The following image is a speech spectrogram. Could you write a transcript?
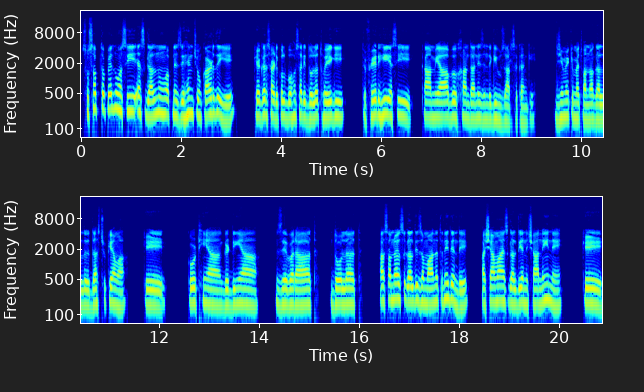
ਸੋ ਸਭ ਤੋਂ ਪਹਿਲਾਂ ਅਸੀਂ ਇਸ ਗੱਲ ਨੂੰ ਆਪਣੇ ਜ਼ਿਹਨ ਚੋਂ ਕੱਢ ਦਈਏ ਕਿ ਅਗਰ ਸਾਡੇ ਕੋਲ ਬਹੁਤ ਸਾਰੀ ਦੌਲਤ ਹੋਏਗੀ ਤੇ ਫਿਰ ਹੀ ਅਸੀਂ ਕਾਮਯਾਬ ਖਾਨਦਾਨੀ ਜ਼ਿੰਦਗੀ گزار ਸਕਾਂਗੇ ਜਿਵੇਂ ਕਿ ਮੈਂ ਤੁਹਾਨੂੰ ਇਹ ਗੱਲ ਦੱਸ ਚੁੱਕਿਆ ਹਾਂ ਕਿ ਕੋਠੀਆਂ ਗੱਡੀਆਂ ਜ਼ੇਵਰਾਤ, ਦੌਲਤ ਆ ਸਾਨੂੰ ਇਸ ਗੱਲ ਦੀ ਜ਼ਮਾਨਤ ਨਹੀਂ ਦਿੰਦੇ। ਆਸ਼ਾਵਾਂ ਇਸ ਗੱਲ ਦੀ ਨਿਸ਼ਾਨ ਨਹੀਂ ਨੇ ਕਿ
